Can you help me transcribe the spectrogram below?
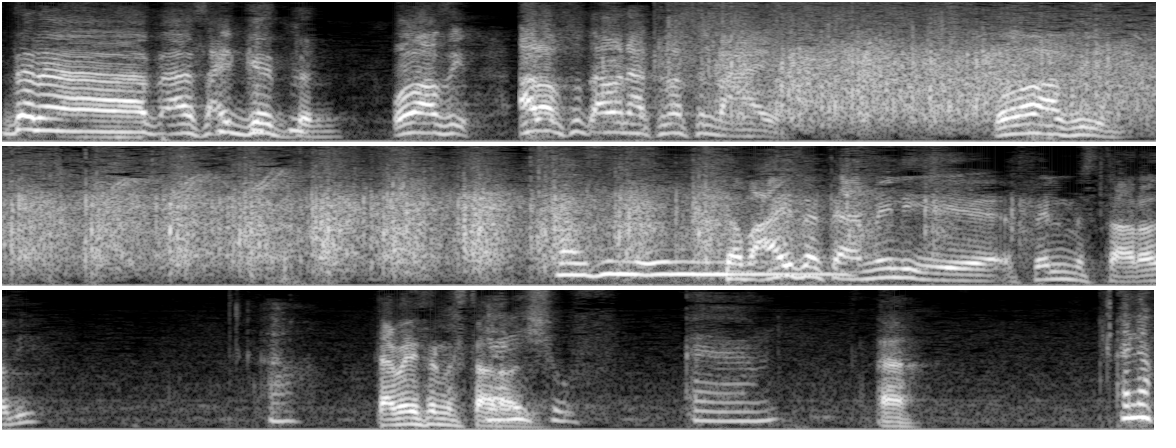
ده أنا ابقى سعيد جدا. والله العظيم. أنا مبسوط قوي انك هتمثل معايا. والله العظيم. عاوزين نقول طب عايزة تعملي فيلم استعراضي؟ تعملي فيلم يعني استعراضي شوف آه آه. أنا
